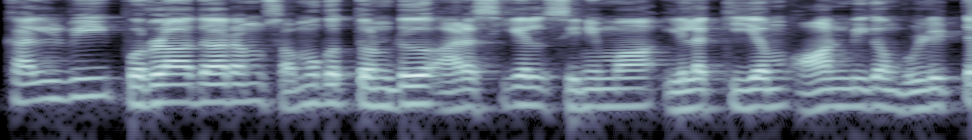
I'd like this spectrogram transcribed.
கல்வி பொருளாதாரம் சமூகத்தொண்டு அரசியல் சினிமா இலக்கியம் ஆன்மீகம் உள்ளிட்ட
